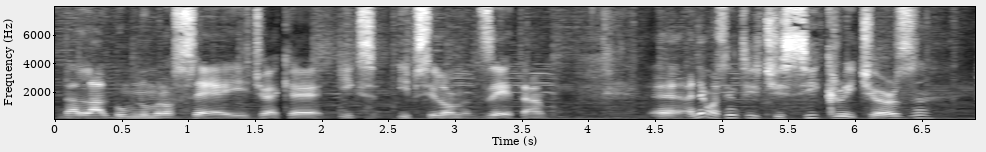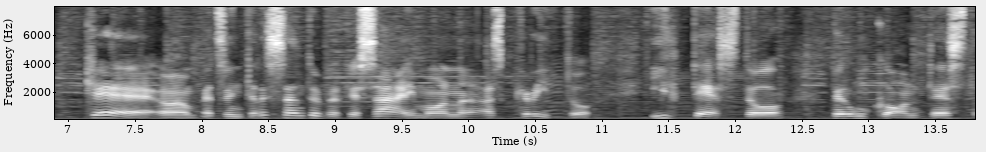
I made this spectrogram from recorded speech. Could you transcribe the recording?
dall'album numero 6, cioè che è XYZ. Eh, andiamo a sentirci Sea Creatures, che è uh, un pezzo interessante perché Simon ha scritto il testo per un contest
